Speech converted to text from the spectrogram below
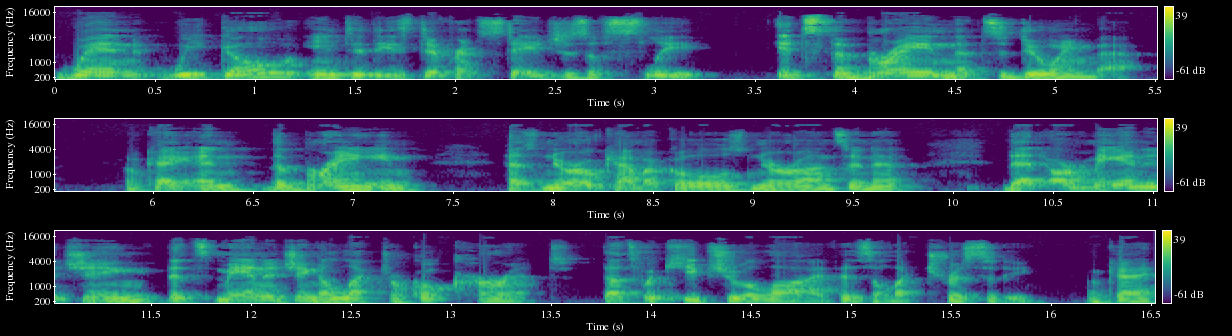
when we go into these different stages of sleep, it's the brain that's doing that. Okay. And the brain has neurochemicals, neurons in it that are managing that's managing electrical current. That's what keeps you alive is electricity. Okay.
